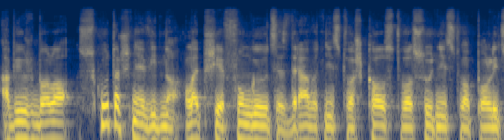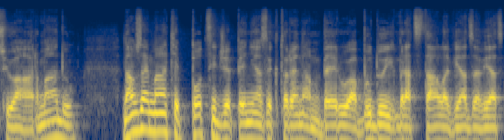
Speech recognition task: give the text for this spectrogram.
aby už bolo skutočne vidno lepšie fungujúce zdravotníctvo, školstvo, súdnictvo, policiu a armádu? Naozaj máte pocit, že peniaze, ktoré nám berú a budú ich brať stále viac a viac,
